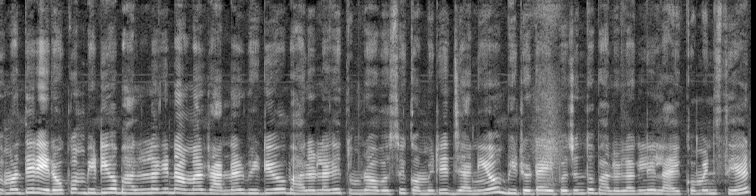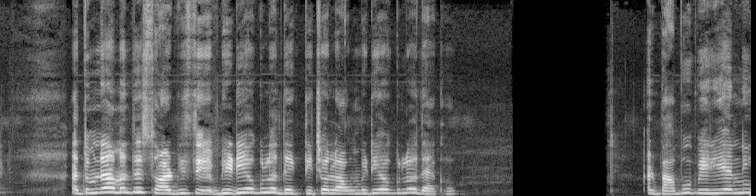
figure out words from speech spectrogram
তোমাদের এরকম ভিডিও ভালো লাগে না, আমার রান্নার ভিডিও ভালো লাগে, তোমরা অবশ্যই কমেন্টে জানিও। ভিডিওটা এই পর্যন্ত ভালো লাগলে লাইক কমেন্ট শেয়ার আর তোমরা আমাদের শর্ট ভিডিওগুলো দেখতেছো লং ভিডিওগুলো দেখো। আর বাবু বিরিয়ানি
